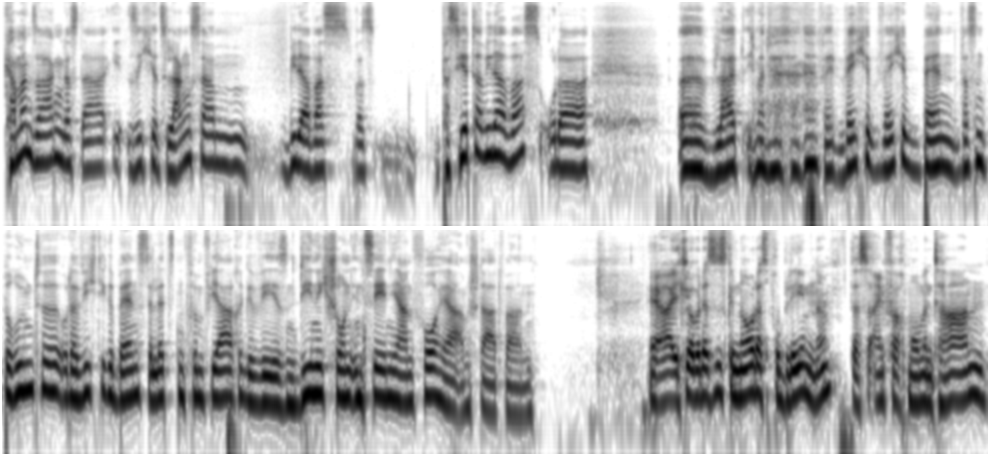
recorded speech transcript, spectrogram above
Kann man sagen, dass da sich jetzt langsam wieder was, was passiert da wieder was? Oder äh, bleibt, ich meine, welche, welche Band, was sind berühmte oder wichtige Bands der letzten fünf Jahre gewesen, die nicht schon in zehn Jahren vorher am Start waren? Ja, ich glaube, das ist genau das Problem, ne? Dass einfach momentan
